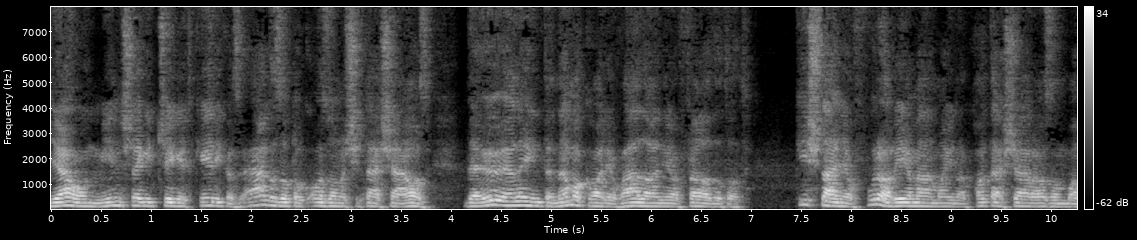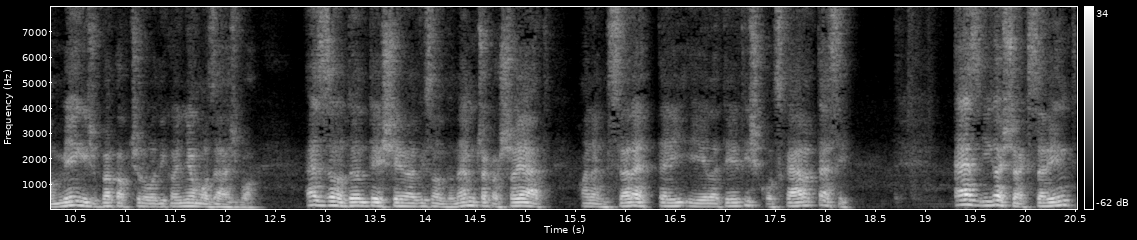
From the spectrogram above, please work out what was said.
Jeon Min segítségét kérik az áldozatok azonosításához, de ő eleinte nem akarja vállalni a feladatot. Kislánya fura rémálmainak hatására azonban mégis bekapcsolódik a nyomozásba. Ezzel a döntésével viszont nem csak a saját, hanem szerettei életét is kockára teszi. Ez igazság szerint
